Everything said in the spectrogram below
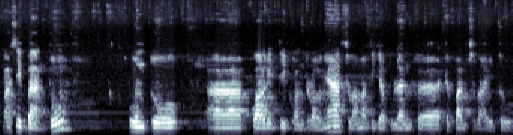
masih bantu untuk uh, quality controlnya selama tiga bulan ke depan setelah itu.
